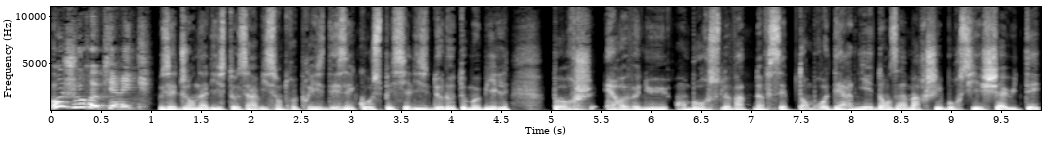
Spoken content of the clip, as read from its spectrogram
Bonjour euh, Pierrick. Vous êtes journaliste au service entreprise des échos, spécialiste de l'automobile. Porsche est revenu en bourse le 29 septembre dernier dans un marché boursier chahuté.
